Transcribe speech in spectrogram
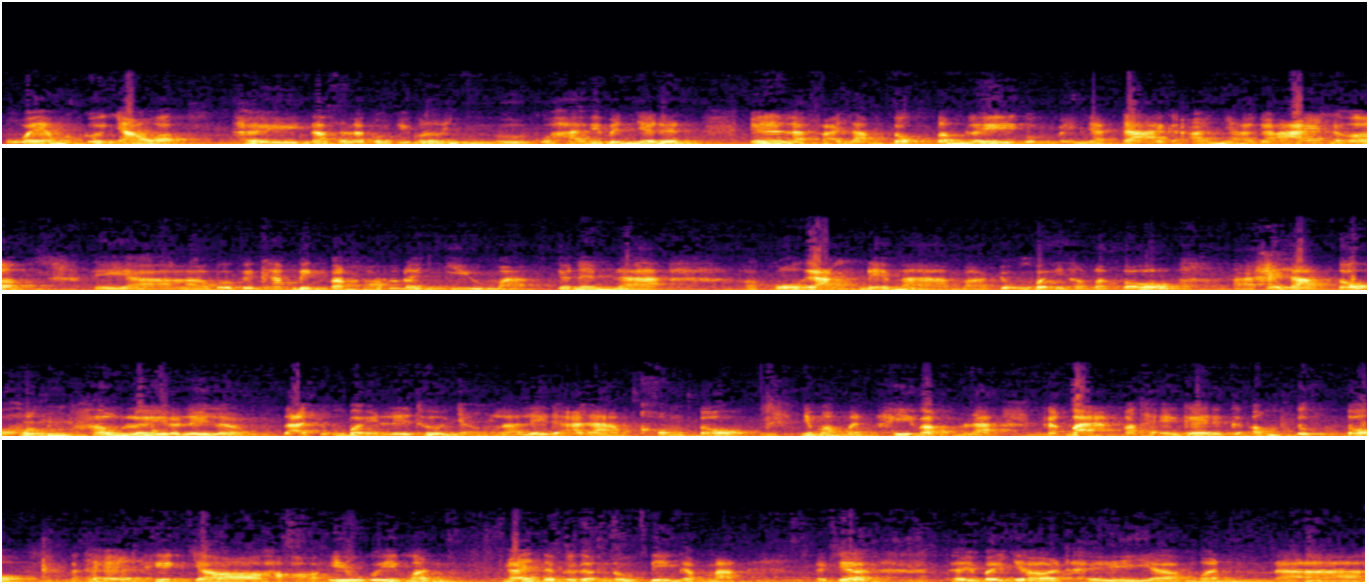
quen mà cưới nhau á thì nó sẽ là câu chuyện của rất là nhiều người của hai phía bên gia đình. Cho nên là phải làm tốt tâm lý của bên nhà trai cả nhà gái nữa. Thì à, bởi vì khác biệt văn hóa rất là nhiều mà. Cho nên là à, cố gắng để mà mà chuẩn bị thật là tốt à, hãy làm tốt hơn hơn ly rồi ly là đã chuẩn bị ly thừa nhận là ly đã làm không tốt nhưng mà mình hy vọng là các bạn có thể gây được cái ấn tượng tốt có thể khiến cho họ yêu quý mình ngay từ cái lần đầu tiên gặp mặt được chưa thì bây giờ thì à, mình à,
